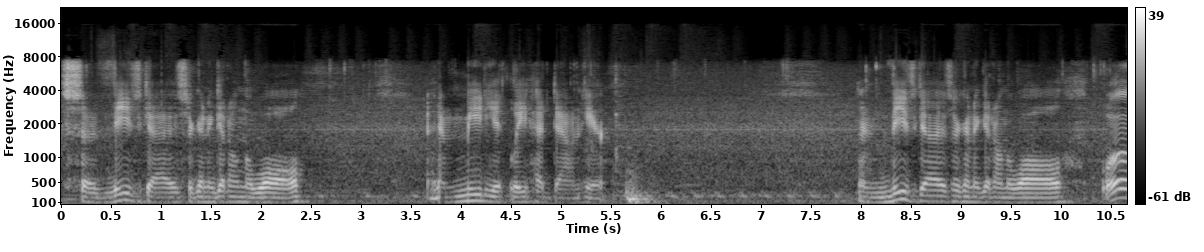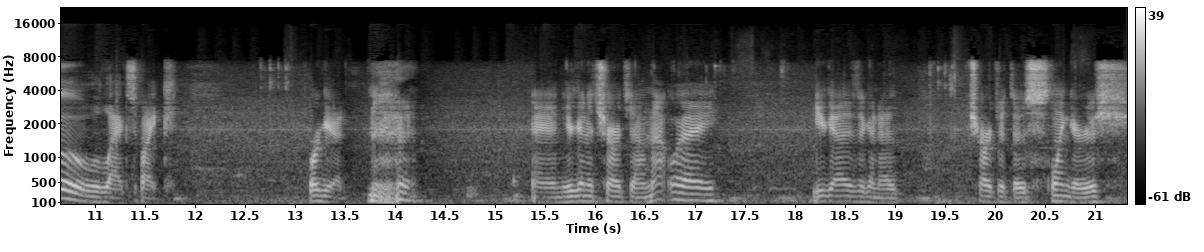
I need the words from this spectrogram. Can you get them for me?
So these guys are going to get on the wall and immediately head down here. And these guys are going to get on the wall. Whoa, lag spike. We're good. and you're going to charge down that way. You guys are going to charge at those slingers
